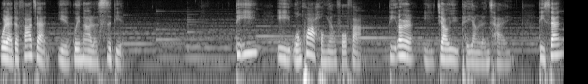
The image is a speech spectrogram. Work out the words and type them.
未来的发展也归纳了四点：第一，以文化弘扬佛法；第二，以教育培养人才；第三，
